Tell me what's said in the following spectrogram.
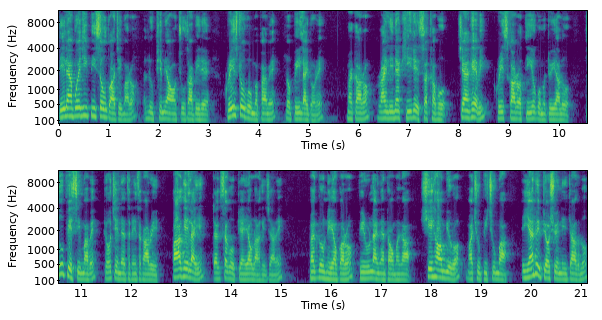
လေလံပွဲကြီးပြီးဆုံးသွားချိန်မှာတော့အလူဖြစ်မြောက်အောင်စူးစမ်းပေးတဲ့ Grace တို့ကိုမဖမ်းပဲလှုပ်ပေးလိုက်တော့တယ်။မက်ကတော့ Riley နဲ့ခီးတွေဆက်ထွက်ဖို့ကြံခဲ့ပြီး Grace ကတော့တီယိုကိုမတွေ့ရလို့သူ့ဖေစီမှာပဲပြောချင်တဲ့သတင်းစကားတွေပါခဲ့လိုက်ရင်တက်ဆက်ကိုပြန်ရောက်လာခဲ့ကြတယ်။မက်တို့နှစ်ယောက်ကတော့ပီရူးနိုင်ငံတောင်ပိုင်းကရှေးဟောင်းမြို့တော်မာချူပီချူမှာအရန်တွေပျော်ရွှင်နေကြသလို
